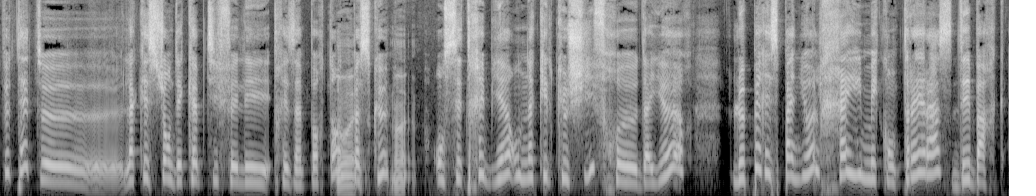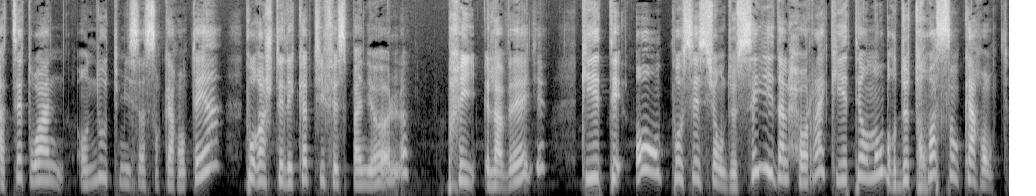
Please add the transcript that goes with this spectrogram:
peut-être euh, la question des captifs, elle est très importante Ouais, parce que ouais. on sait très bien, on a quelques chiffres euh, d'ailleurs. Le père espagnol Jaime Contreras débarque à Tetuan en août 1541 pour acheter les captifs espagnols pris la veille, qui étaient en possession de Seyid al-Hurra, qui était en nombre de 340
